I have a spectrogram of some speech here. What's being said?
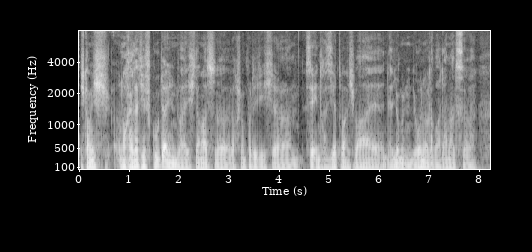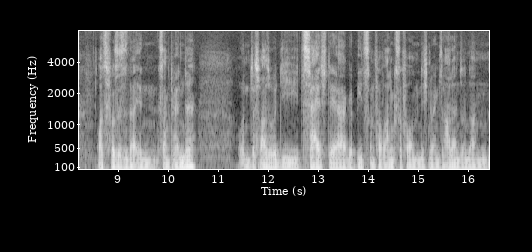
Ich kann mich noch relativ gut erinnern, weil ich damals äh, doch schon politisch äh, sehr interessiert war. Ich war in der Jungen Union oder war damals äh, Ortsvorsitzender in St. Wendel. Und das war so die Zeit der Gebiets- und Verwaltungsreform, nicht nur im Saarland, sondern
